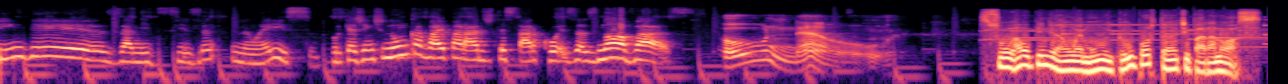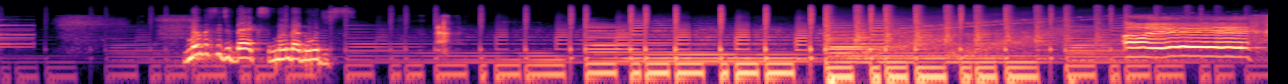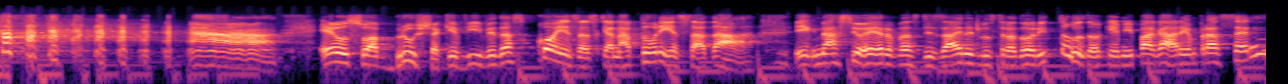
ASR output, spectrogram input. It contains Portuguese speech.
bem-vindos à Mid-Season. Não é isso, porque a gente nunca vai parar de testar coisas novas. Ou não. Sua opinião é muito importante para nós. Manda feedbacks, manda nudes. Eu sou a bruxa que vive das coisas que a natureza dá. Ignácio Ervas, designer, ilustrador e tudo que me pagarem pra ser.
